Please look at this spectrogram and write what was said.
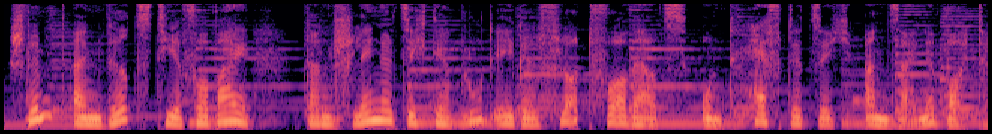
Schwimmt ein Wirtstier vorbei, dann schlängelt sich der Blutegel flott vorwärts und heftet sich an seine Beute.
